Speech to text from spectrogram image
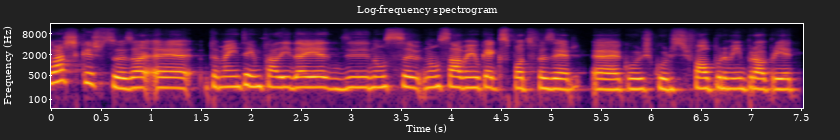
eu acho que as pessoas uh, também têm um bocado a ideia de não, se, não sabem o que é que se pode fazer uh, com os cursos. Falo por mim própria,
